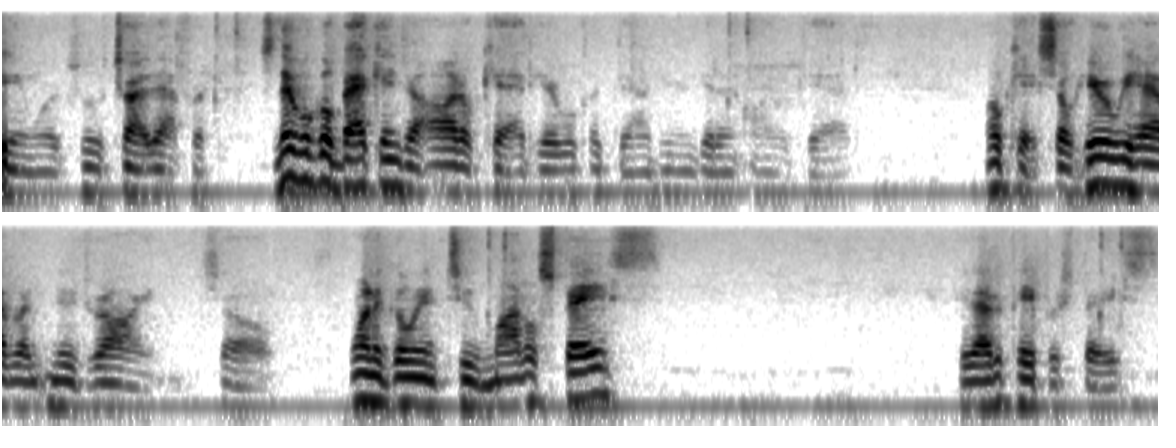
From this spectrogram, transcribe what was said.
and we'll try that for so then we'll go back into AutoCAD here. We'll click down here and get an AutoCAD. Okay, so here we have a new drawing. So want to go into model space, get out of paper space.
